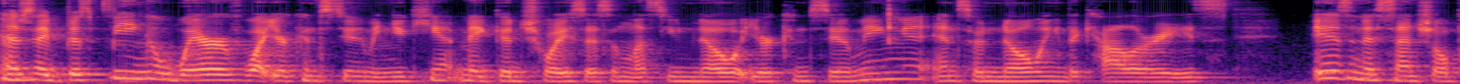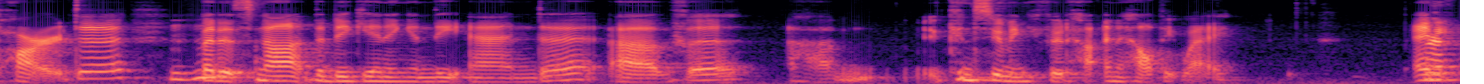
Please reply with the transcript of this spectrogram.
I was like, just being aware of what you're consuming. You can't make good choices unless you know what you're consuming. And so knowing the calories is an essential part, mm-hmm. but it's not the beginning and the end of um, consuming food in a healthy way. And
